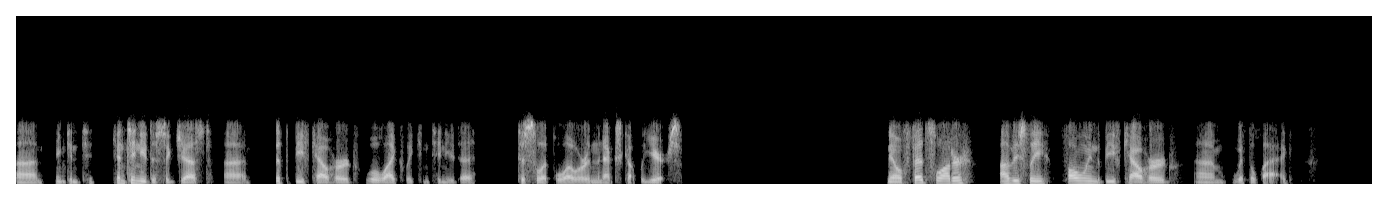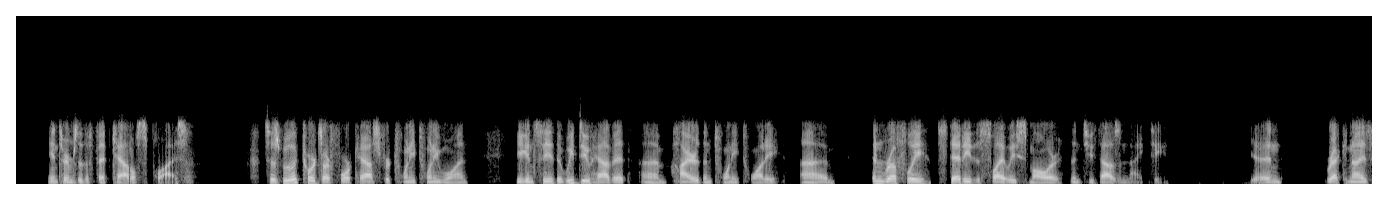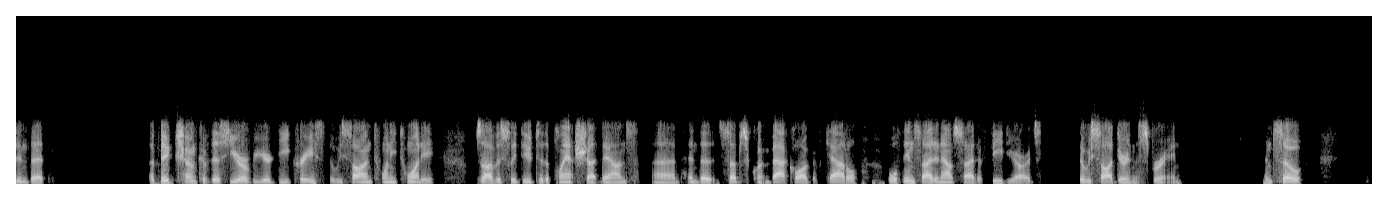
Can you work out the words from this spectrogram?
um, and cont- continue to suggest uh, that the beef cow herd will likely continue to, to slip lower in the next couple of years. Now, fed slaughter, obviously following the beef cow herd um, with the lag in terms of the fed cattle supplies. So as we look towards our forecast for 2021, you can see that we do have it um, higher than 2020 um, and roughly steady to slightly smaller than 2019. Yeah, and recognizing that a big chunk of this year-over-year decrease that we saw in 2020 was obviously due to the plant shutdowns uh, and the subsequent backlog of cattle, both inside and outside of feed yards that we saw during the spring. And so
